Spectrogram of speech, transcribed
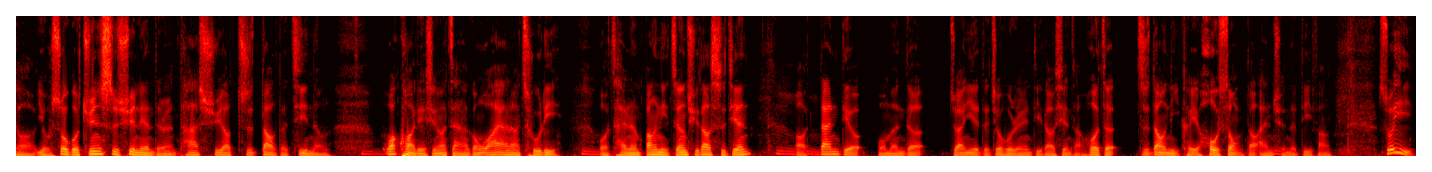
哦有受过军事训练的人，他需要知道的技能。挖矿点行要怎样跟我让他处理，我才能帮你争取到时间。哦，单点我们的专业的救护人员抵到现场，或者直到你可以后送到安全的地方。所以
